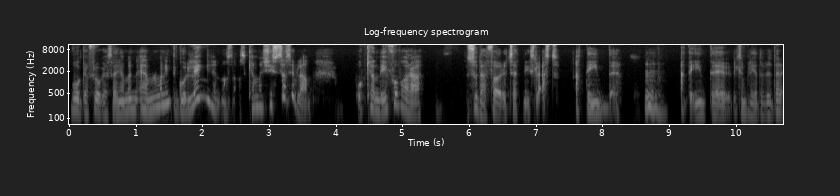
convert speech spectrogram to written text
våga fråga sig, ja men även om man inte går längre någonstans, kan man kyssas ibland? Och kan det få vara sådär förutsättningslöst? Att det inte Mm. att det inte liksom leder vidare.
